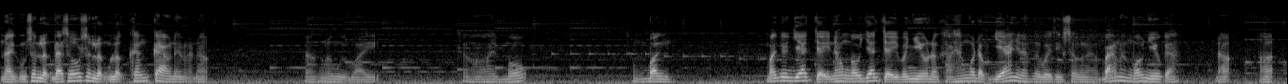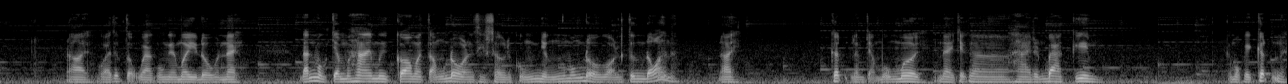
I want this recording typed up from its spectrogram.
Này cũng sinh lực đa số sinh lực lực kháng cao này mà đó. Đó là 17 kháng họ 21 không băng. Mấy cái giá trị nó không có giá trị bao nhiêu là khải không có độc giá nha tại vì thực sự là bán nó không bao nhiêu cả. Đó, hết. Rồi, qua tiếp tục qua con nghe mi, đồ hình này đánh 120 con mà tổng đồ là thực sự là cũng những món đồ gọi là tương đối nè. Đây kích làm chậm 40 cái này chắc ờ, uh, 2 đến 3 kim. Một cái kích này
